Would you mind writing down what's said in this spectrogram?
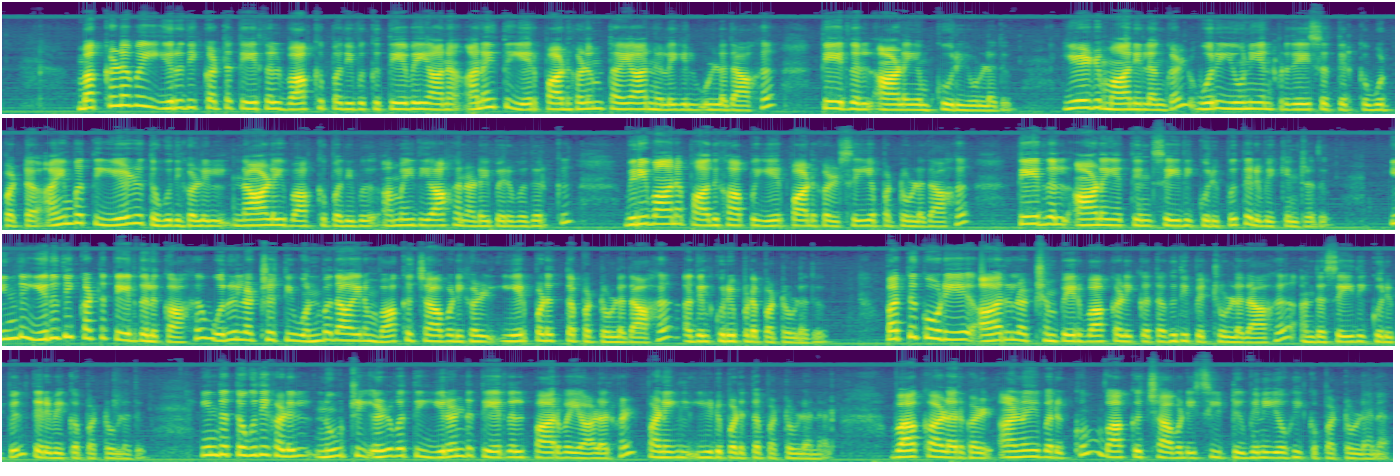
மக்களவை இறுதிக்கட்ட தேர்தல் வாக்குப்பதிவுக்கு தேவையான அனைத்து ஏற்பாடுகளும் தயார் நிலையில் உள்ளதாக தேர்தல் ஆணையம் கூறியுள்ளது. ஏழு மாநிலங்கள் ஒரு யூனியன் பிரதேசத்திற்கு உட்பட்ட ஐம்பத்தி ஏழு தொகுதிகளில் நாளை வாக்குப்பதிவு அமைதியாக நடைபெறுவதற்கு விரிவான பாதுகாப்பு ஏற்பாடுகள் செய்யப்பட்டுள்ளதாக தேர்தல் ஆணையத்தின் செய்திக்குறிப்பு தெரிவிக்கின்றது. இந்த இறுதிக்கட்ட தேர்தலுக்காக ஒரு லட்சத்தி ஒன்பதாயிரம் வாக்குச்சாவடிகள் ஏற்படுத்தப்பட்டுள்ளதாக அதில் குறிப்பிடப்பட்டுள்ளது. பத்து கோடியே ஆறு லட்சம் பேர் வாக்களிக்க தகுதி பெற்றுள்ளதாக அந்த செய்திக்குறிப்பில் தெரிவிக்கப்பட்டுள்ளது. இந்த தொகுதிகளில் நூற்றி எழுபத்தி இரண்டு தேர்தல் பார்வையாளர்கள் பணியில் ஈடுபடுத்தப்பட்டுள்ளனர். வாக்காளர்கள் அனைவருக்கும் வாக்குச்சாவடி சீட்டு விநியோகிக்கப்பட்டுள்ளன.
